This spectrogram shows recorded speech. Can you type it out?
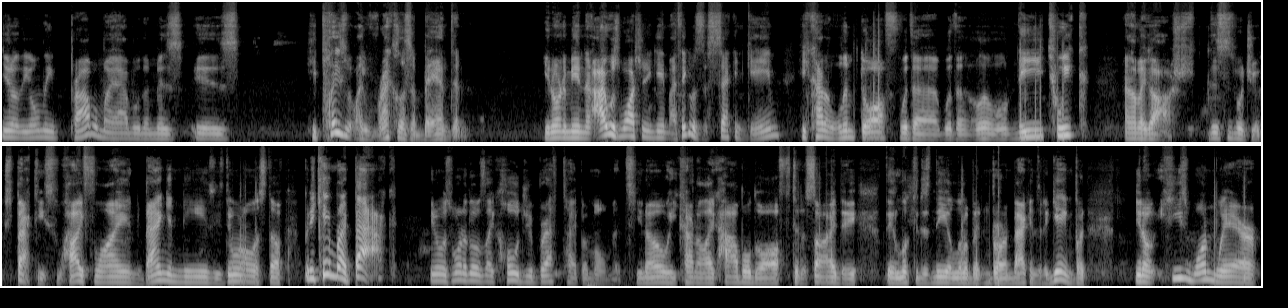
you know the only problem I have with him is is he plays with like reckless abandon. You know what I mean? I was watching a game. I think it was the second game. He kind of limped off with a with a little knee tweak, and I'm like, gosh, this is what you expect. He's high flying, banging knees. He's doing all this stuff, but he came right back you know, it was one of those like hold your breath type of moments. You know, he kind of like hobbled off to the side. They they looked at his knee a little bit and brought him back into the game. But you know, he's one where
